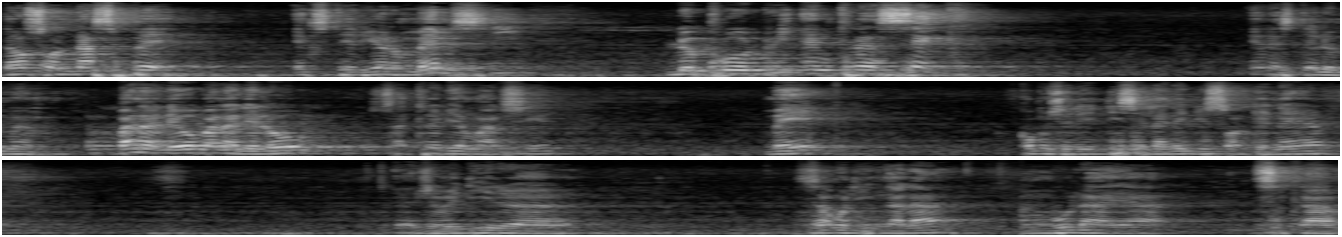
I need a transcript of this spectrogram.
dans son aspect extérieur, même si le produit intrinsèque est resté le même. Banaleo, Banalelo, ça a très bien marché, mais comme je l'ai dit, c'est l'année du centenaire. Euh, je veux dire, euh, Samolingala, Mbula, Sika,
